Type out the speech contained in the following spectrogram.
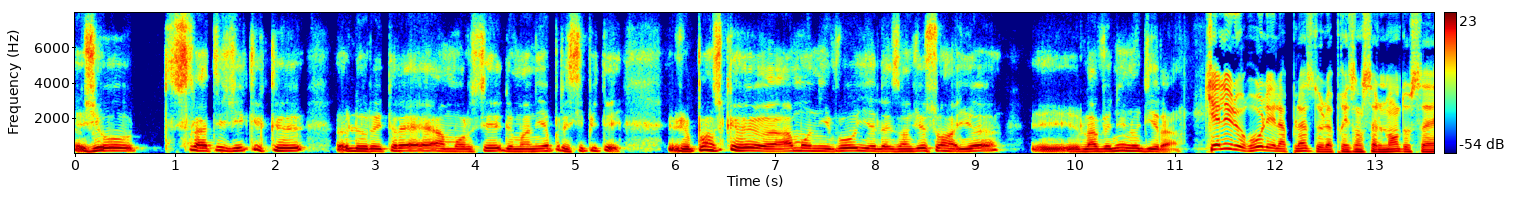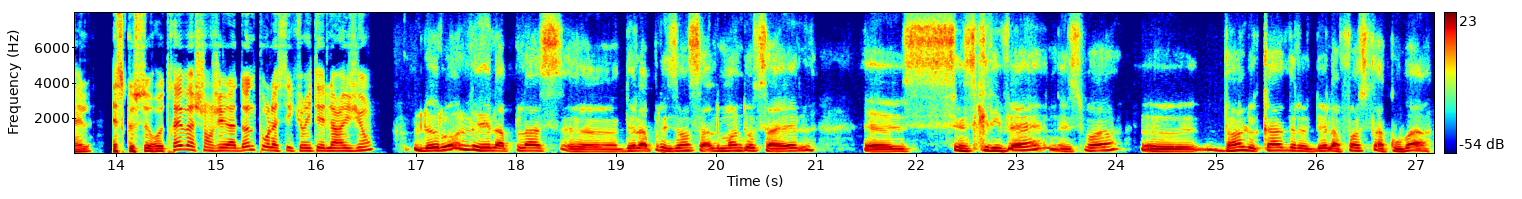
géostratégique, que euh, le retrait est amorcé de manière précipitée. Je pense que à mon niveau, les enjeux sont ailleurs et l'avenir nous dira. Quel est le rôle et la place de la présence allemande au Sahel? Est-ce que ce retrait va changer la donne pour la sécurité de la région? Le rôle et la place euh, de la présence allemande au Sahel euh, s'inscrivait, n'est-ce pas, euh, dans le cadre de la force Takuba.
